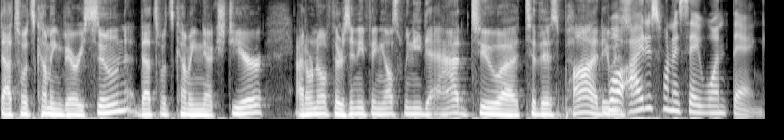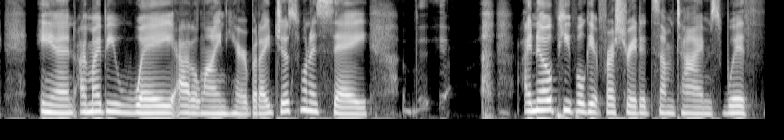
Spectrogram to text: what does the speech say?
That's what's coming very soon. That's what's coming next year. I don't know if there's anything else we need to add to uh, to this pod. It well, was I just want to say one thing, and I might be way out of line here, but I just want to say I know people get frustrated sometimes with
